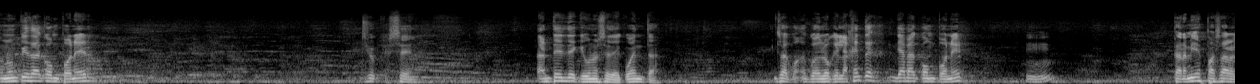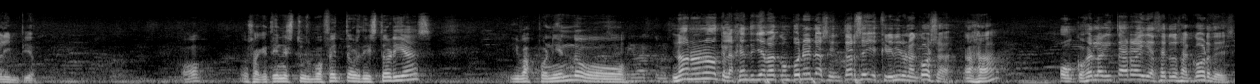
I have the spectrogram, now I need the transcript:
uno empieza a componer. Yo qué sé. Antes de que uno se dé cuenta. O sea, cu- lo que la gente llama componer, para mí es pasar a limpio. Oh, o sea, que tienes tus bofetos de historias y vas poniendo... o- No, no, no, que la gente llama componer a sentarse y escribir una cosa. Ajá. O coger la guitarra y hacer dos acordes.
